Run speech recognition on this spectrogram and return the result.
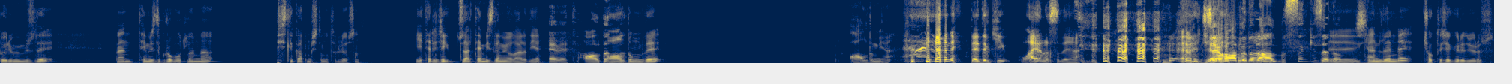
bölümümüzde ben temizlik robotlarına pislik atmıştım hatırlıyorsan. Yeterince güzel temizlemiyorlar diye. evet aldın mı? Aldım ve aldım ya. yani dedim ki vay anasını ya. evet Cevabını da aldım. almışsın. Güzel Ee, olmuş. kendilerine çok teşekkür ediyoruz.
